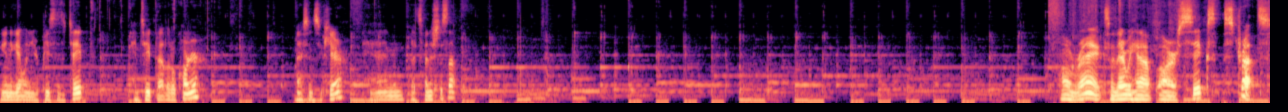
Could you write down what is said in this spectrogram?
you're gonna get one of your pieces of tape and tape that little corner nice and secure. And let's finish this up. All right, so there we have our six struts.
